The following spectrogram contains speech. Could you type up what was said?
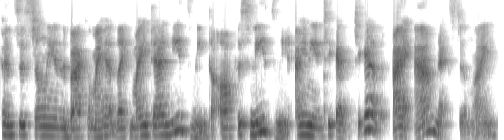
consistently in the back of my head. Like my dad needs me. The office needs me. I need to get it together. I am next in line.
